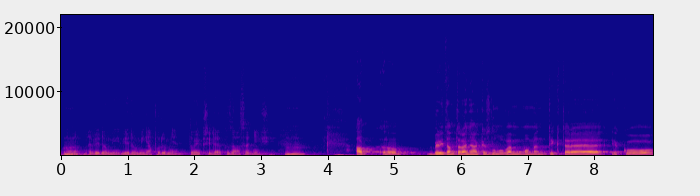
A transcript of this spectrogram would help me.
mm. nevědomí, vědomí a podobně. To mi přijde jako zásadnější. Mm. A uh byly tam teda nějaké zlomové momenty, které jako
